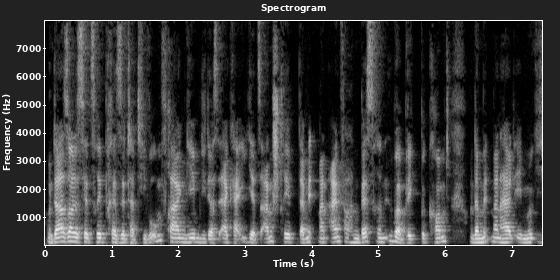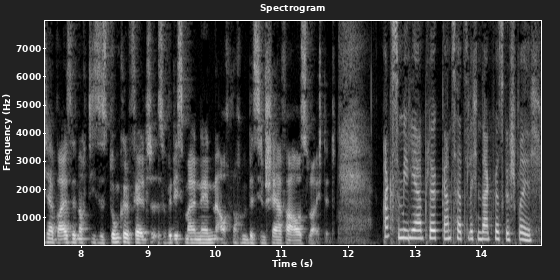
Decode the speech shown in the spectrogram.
Und da soll es jetzt repräsentative Umfragen geben, die das RKI jetzt anstrebt, damit man einfach einen besseren Überblick bekommt und damit man halt eben möglicherweise noch dieses Dunkelfeld, so würde ich es mal nennen, auch noch ein bisschen schärfer ausleuchtet. Maximilian Plück, ganz herzlichen Dank fürs Gespräch.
